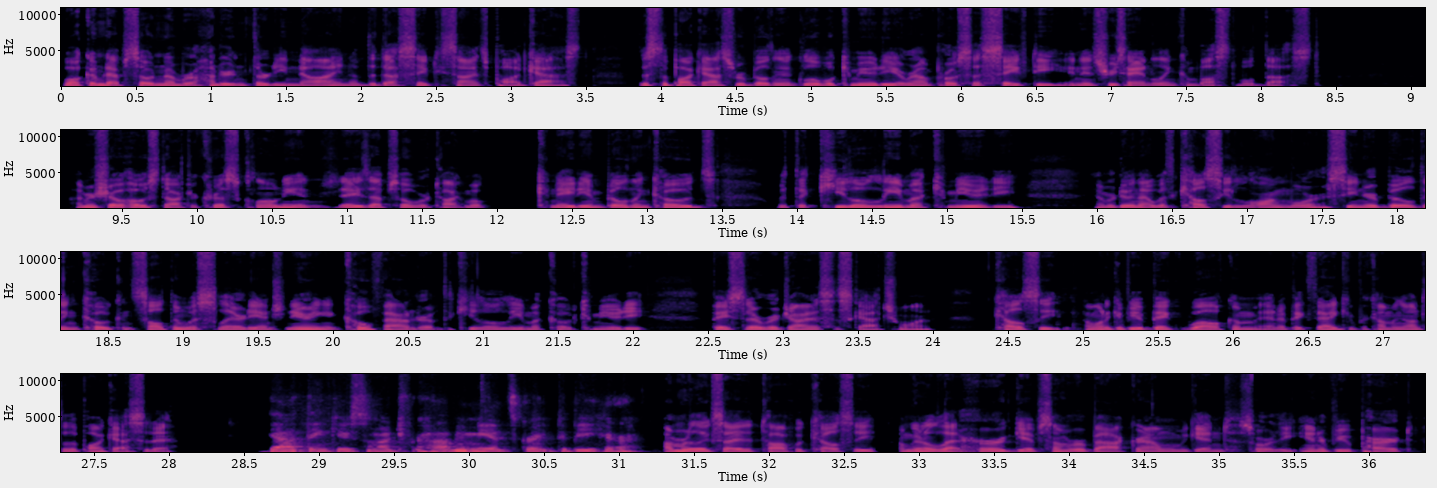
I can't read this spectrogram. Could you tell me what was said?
Welcome to episode number 139 of the Dust Safety Science Podcast. This is the podcast where we're building a global community around process safety and industries handling combustible dust. I'm your show host, Dr. Chris Cloney. In today's episode, we're talking about Canadian building codes with the Kilo Lima community. And we're doing that with Kelsey Longmore, Senior Building Code Consultant with Celerity Engineering and co founder of the Kilo Lima Code community based at Regina, Saskatchewan. Kelsey, I want to give you a big welcome and a big thank you for coming onto the podcast today. Yeah, thank you so much for having me. It's great to be here. I'm really excited to talk with Kelsey. I'm going to let her give some of her background when we get into sort of the interview part.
